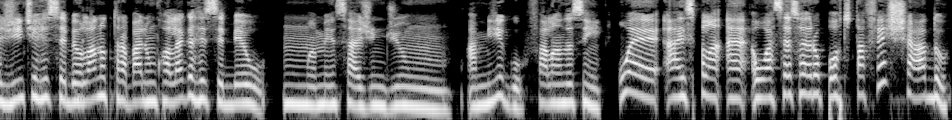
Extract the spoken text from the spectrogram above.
a gente recebeu lá no trabalho, um colega recebeu uma mensagem de um amigo falando assim: Ué, a, o acesso ao aeroporto tá fechado.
